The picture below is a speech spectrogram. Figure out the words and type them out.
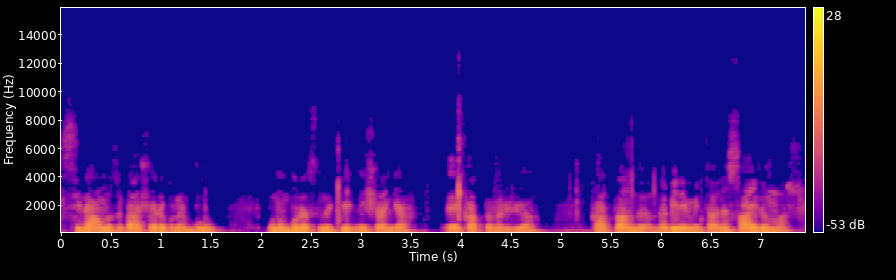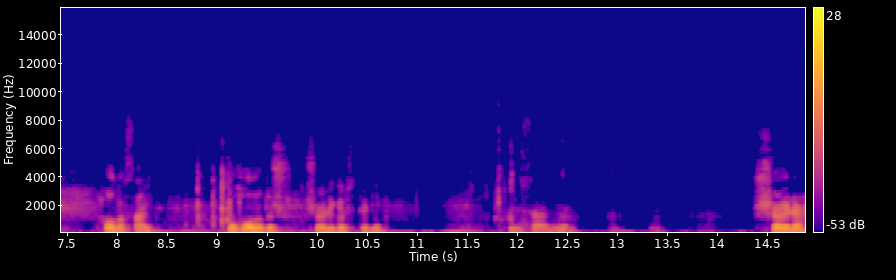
silahımızı ben şöyle kullanıyorum. Bu bunun burasındaki nişangah e, katlanabiliyor. Katlandığında benim bir tane side'ım var. Holo side. Bu holodur. Şöyle göstereyim. Bir saniye. Şöyle.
